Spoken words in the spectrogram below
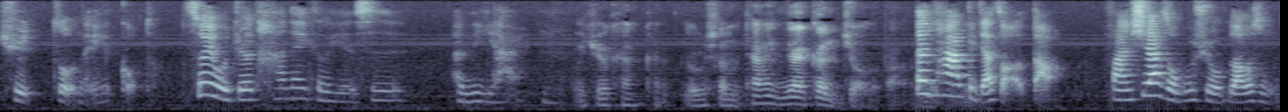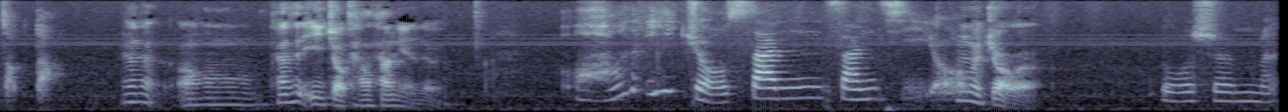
去做那些构图，所以我觉得他那个也是很厉害，我觉得看看罗生，他应该更久了吧？但他比较找得到，反正希腊首部曲我不知道为什么找不到。真的哦，他是一九叉叉年的，哇，好像是一九三三几那哦。么久了，罗生门，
